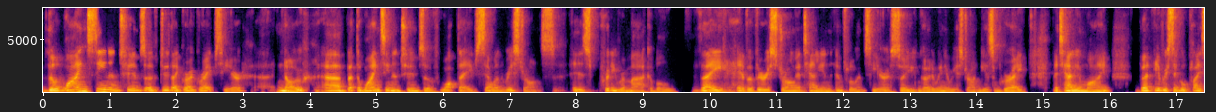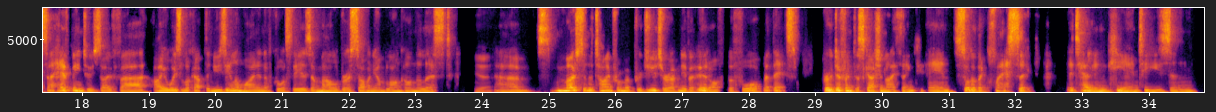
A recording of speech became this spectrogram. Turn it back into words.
The wine scene, in terms of do they grow grapes here? Uh, no. Uh, but the wine scene, in terms of what they sell in restaurants, is pretty remarkable they have a very strong Italian influence here. So you can go to any restaurant and get some great Italian wine. But every single place I have been to so far, I always look up the New Zealand wine. And of course, there's a Marlborough Sauvignon Blanc on the list. Yeah. Um, most of the time from a producer I've never heard of before, but that's for a different discussion, I think. And sort of the classic Italian Chiantis and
